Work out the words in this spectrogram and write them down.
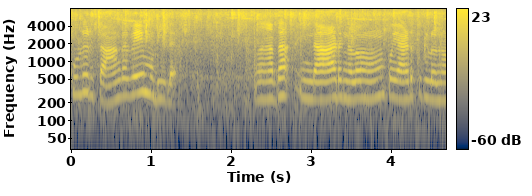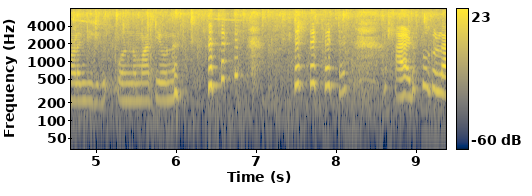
குளிர் தாங்கவே முடியல. அதான் இந்த ஆடுங்களும் போய் அடுப்புக்குள்ளே நுழைஞ்சிக்குது. ஒன்று மாற்றி ஒன்று அடுப்புக்குள்ளே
